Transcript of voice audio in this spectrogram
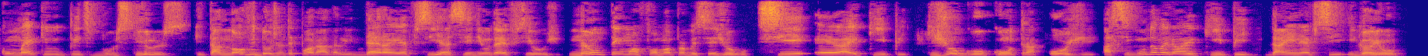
como é que o Pittsburgh Steelers, que tá 9-2 na temporada, lidera a NFC, a seed 1 da NFC hoje, não tem uma fórmula para vencer jogo se é a equipe que jogou contra hoje a segunda melhor equipe da NFC e ganhou.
